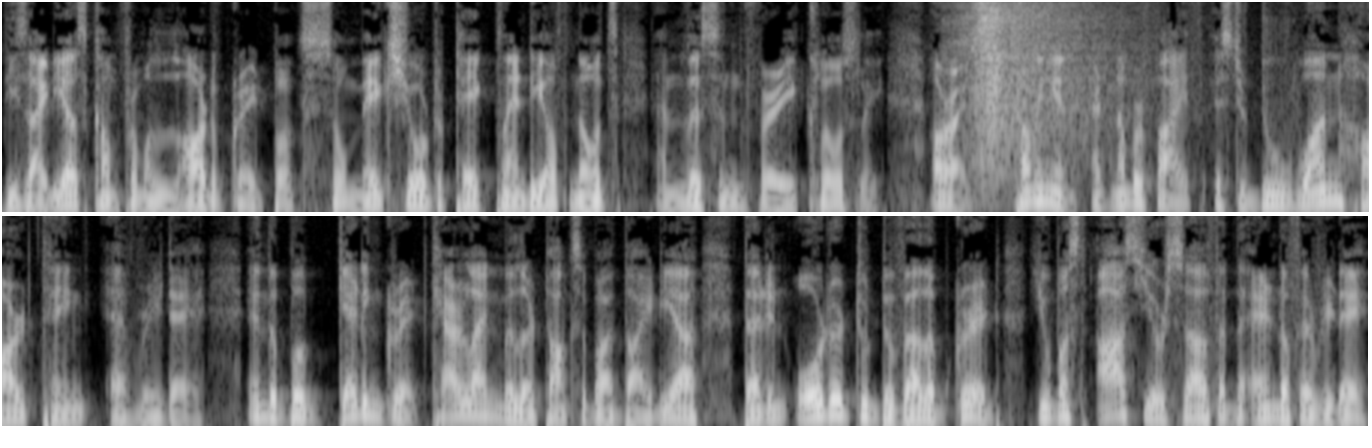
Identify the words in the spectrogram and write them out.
these ideas come from a lot of great books. So make sure to take plenty of notes and listen very closely. All right. Coming in at number five is to do one hard thing every day. In the book Getting Grit, Caroline Miller talks about the idea that in order to develop grit, you must ask yourself at the end of every day,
